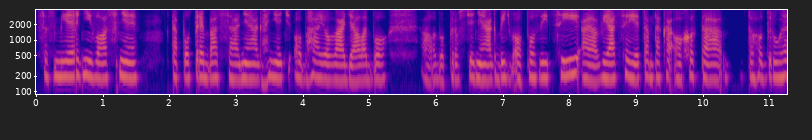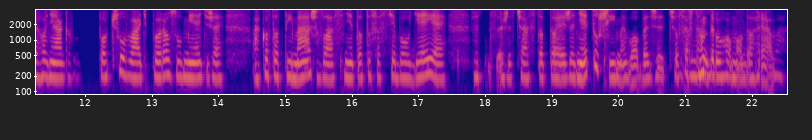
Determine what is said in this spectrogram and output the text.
sa zmierni vlastne tá potreba sa nejak hneď obhajovať alebo, alebo proste nejak byť v opozícii a viacej je tam taká ochota toho druhého nejak počúvať, porozumieť, že ako to ty máš vlastne, toto sa s tebou deje, že, že často to je, že netušíme vôbec, že čo sa v tom mhm. druhom odohráva.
